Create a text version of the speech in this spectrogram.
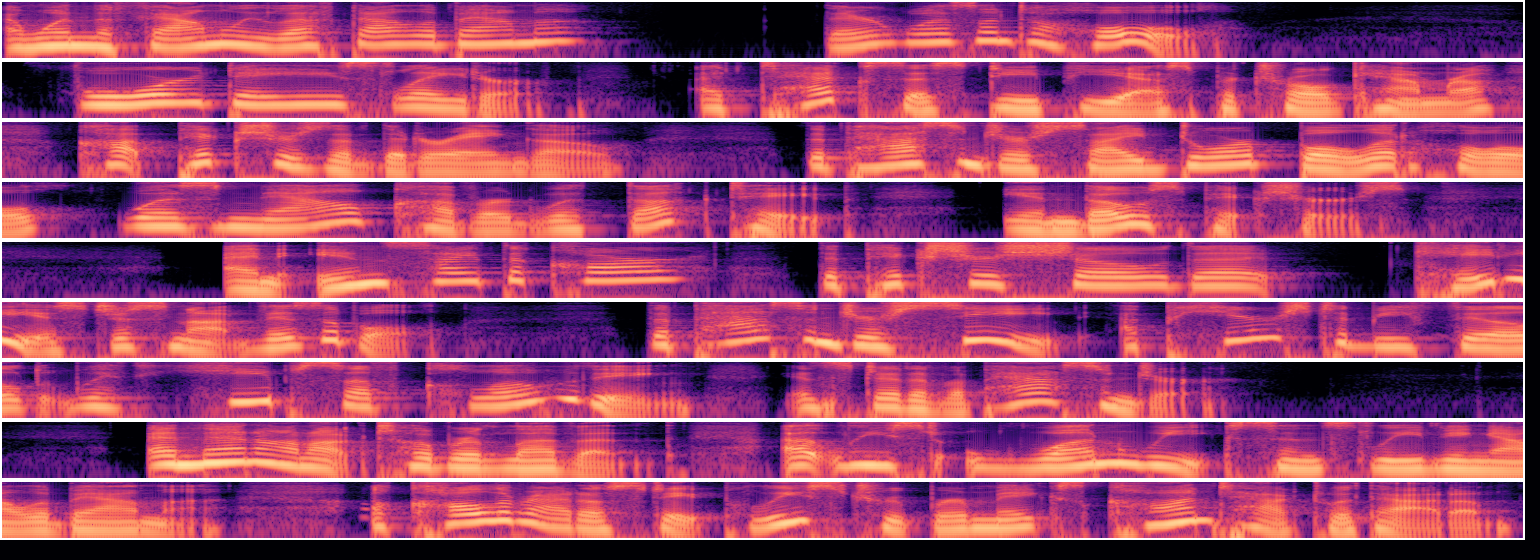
And when the family left Alabama, there wasn't a hole. Four days later, a Texas DPS patrol camera caught pictures of the Durango. The passenger side door bullet hole was now covered with duct tape in those pictures. And inside the car, the pictures show that Katie is just not visible. The passenger seat appears to be filled with heaps of clothing instead of a passenger. And then on October 11th, at least one week since leaving Alabama, a Colorado State police trooper makes contact with Adam.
